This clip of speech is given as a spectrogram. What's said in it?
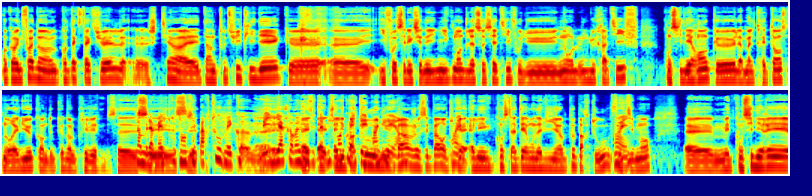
encore une fois, dans le contexte actuel, euh, je tiens à éteindre tout de suite l'idée que euh, faut sélectionner uniquement de l'associatif ou du non lucratif, considérant que la maltraitance n'aurait lieu que dans le privé. non, mais la maltraitance est, partout, mais, mais, il y a quand même des établissements qui ont été épinglés. Part, hein. Je sais pas, en tout cas, elle est constatée à mon avis un peu partout, effectivement, mais de considérer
